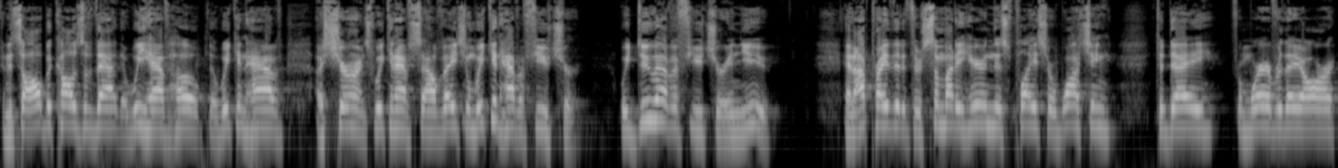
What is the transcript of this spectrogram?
And it's all because of that that we have hope, that we can have assurance, we can have salvation, we can have a future. We do have a future in you. And I pray that if there's somebody here in this place or watching today from wherever they are,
